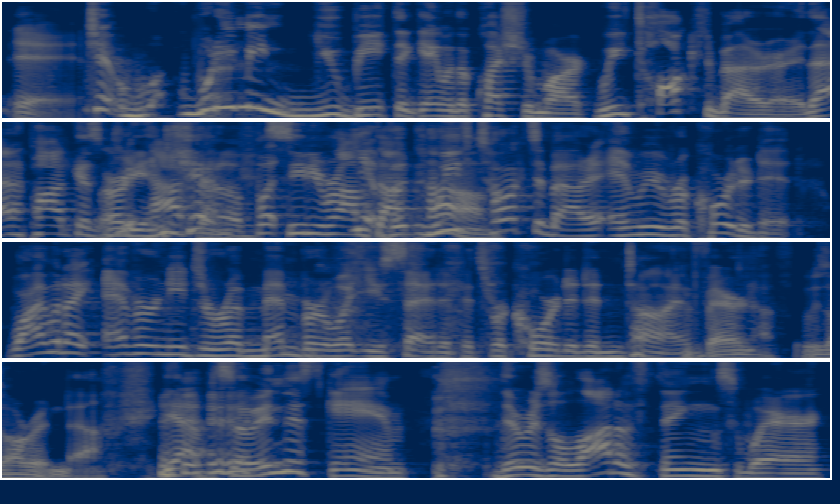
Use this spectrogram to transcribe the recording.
Yeah. yeah, yeah. Jim, wh- what do you mean you beat the game with a question mark? We talked about it already. That podcast already happened. Yeah, but CDRomp.com. Yeah, but we've talked about it and we recorded it. Why would I ever need to remember what you said if it's recorded in time? Fair enough. It was all written down. Yeah. so in this game, there was a lot of things where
